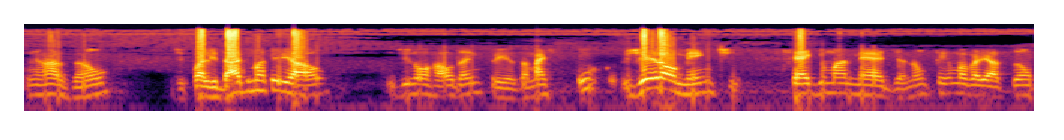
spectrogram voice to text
em razão de qualidade material de know-how da empresa, mas o, geralmente segue uma média, não tem uma variação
